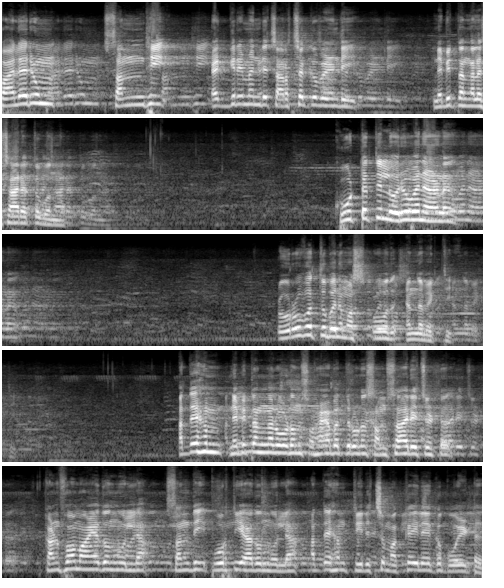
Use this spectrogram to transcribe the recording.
പലരും സന്ധി അഗ്രിമെന്റ് ചർച്ചയ്ക്ക് വേണ്ടി നബിത്തങ്ങളെ ചാരത്ത് വന്നു. കൂട്ടത്തിൽ ഒരുവനാണ് ഉറുവത്തുബിന് മസ്ഊദ് എന്ന വ്യക്തി. അദ്ദേഹം നബിത്തങ്ങളോടും സുഹാബത്തിനോടും സംസാരിച്ചിട്ട് കൺഫേം ആയതൊന്നുമില്ല സന്ധി പൂർത്തിയായതൊന്നുമില്ല. അദ്ദേഹം തിരിച്ചു മക്കയിലേക്ക് പോയിട്ട്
